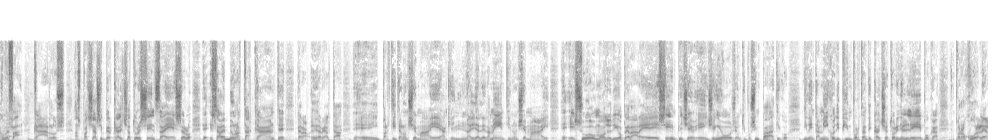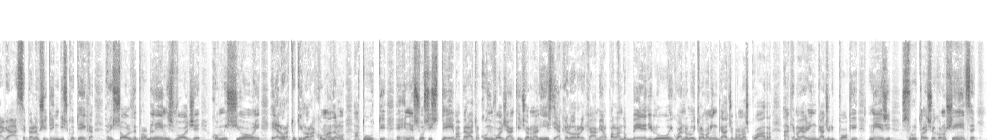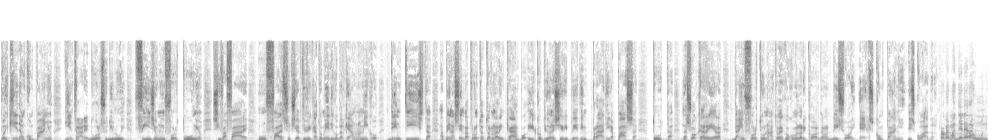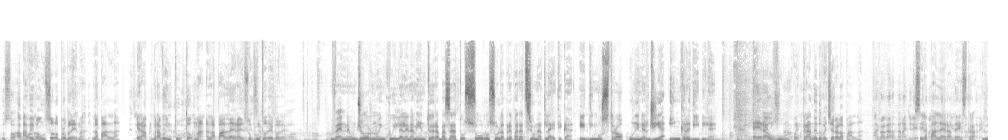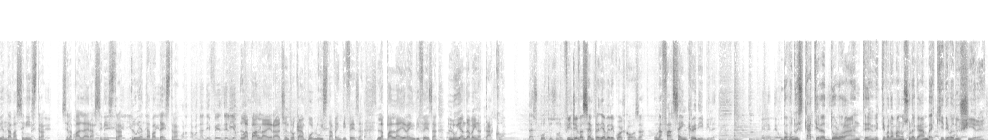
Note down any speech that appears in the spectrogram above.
Come fa Carlos a spacciarsi per calciatore senza esserlo? Eh, sarebbe un attaccante, però in realtà eh, in partita non c'è mai e anche negli allenamenti non c'è mai. Eh, il suo modo di operare è semplice e ingegnoso, è un tipo simpatico, diventa amico dei più importanti calciatori dell'epoca, procura le ragazze per le uscite in discoteca, risolve problemi, svolge commissioni e allora tutti lo raccomandano a tutti e nel suo sistema, peraltro coinvolge anche i giornalisti, anche loro ricambiano parlando bene di lui, quando lui trova un ingaggio per una squadra, anche magari un ingaggio di pochi mesi, sfrutta le sue conoscenze, poi chiede a un compagno di entrare duro su di lui, finge un infortunio, si fa fare un falso certificato medico perché ha un amico dentista, appena sembra pronto a tornare in campo, il copione si ripete, in pratica passa tutta la sua carriera da infortunato, ecco come lo ricordano dei suoi ex compagni di squadra. Il problema dele era unico só, Aveva un solo problema, la palla. Era bravo in tutto, ma la palla era il suo punto debole. Venne un giorno in cui l'allenamento era basato solo sulla preparazione atletica e dimostrò un'energia incredibile. Era ovunque, tranne dove c'era la palla. Se la palla era a destra, lui andava a sinistra. Se la palla era a sinistra, lui andava a destra. La palla era a centrocampo, lui stava in difesa. La palla era in difesa, lui andava in attacco. Fingeva sempre di avere qualcosa, una farsa incredibile. Dopo due scatti era dolorante, metteva la mano sulla gamba e chiedeva di uscire.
